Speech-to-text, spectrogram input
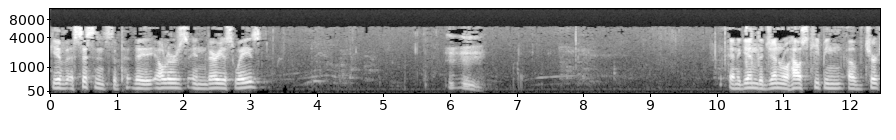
give assistance to the elders in various ways. and again, the general housekeeping of church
